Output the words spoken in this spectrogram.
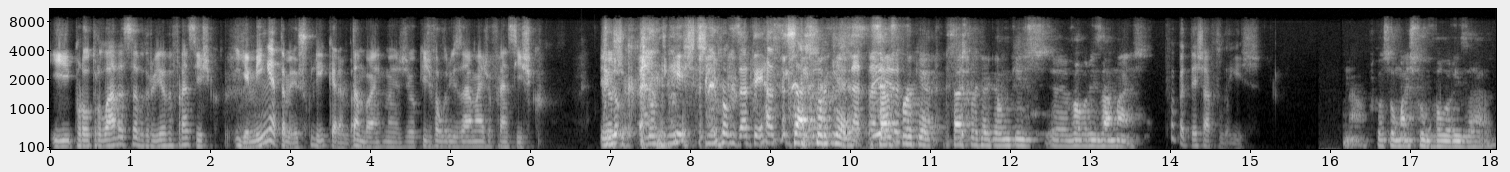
E por outro lado a sabedoria do Francisco. E a minha também eu escolhi, caramba. Também, mas eu quis valorizar mais o Francisco. Que, eu... não, que não tinha estes nomes até há Sabes porquê? Sabes porquê? Sabes porquê que ele me quis uh, valorizar mais? Foi para te deixar feliz. Não, porque eu sou mais subvalorizado.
